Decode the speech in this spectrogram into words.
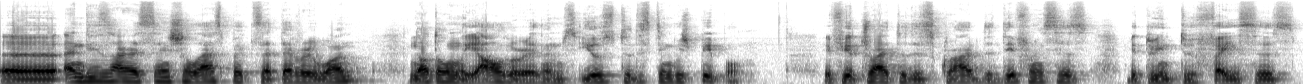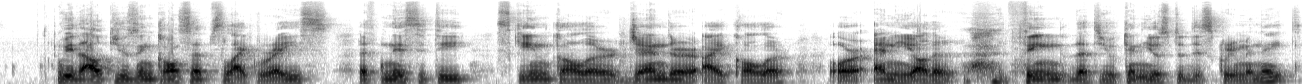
Uh, and these are essential aspects that everyone, not only algorithms, use to distinguish people. If you try to describe the differences between two faces without using concepts like race, ethnicity, skin color, gender, eye color, or any other thing that you can use to discriminate,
